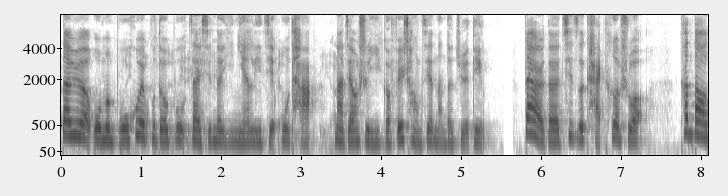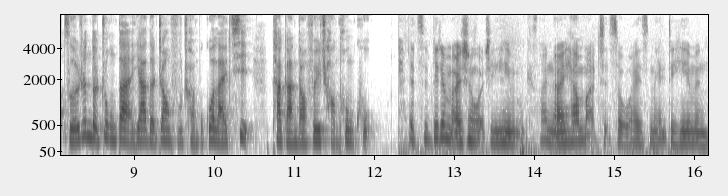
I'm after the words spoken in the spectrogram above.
但愿我们不会不得不在新的一年里解雇他，那将是一个非常艰难的决定。戴尔的妻子凯特说：“看到责任的重担压得丈夫喘不过来气，她感到非常痛苦。” It's a bit emotional watching him because I know how much it's always meant to him and.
